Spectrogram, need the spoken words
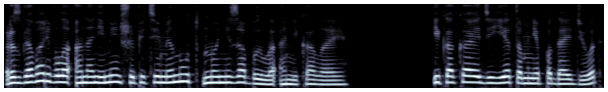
Разговаривала она не меньше пяти минут, но не забыла о Николае. «И какая диета мне подойдет?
